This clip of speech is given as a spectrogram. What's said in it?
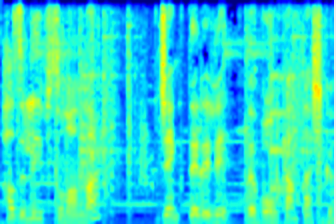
Hazırlayıp sunanlar Cenk Dereli ve Volkan Taşkın.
